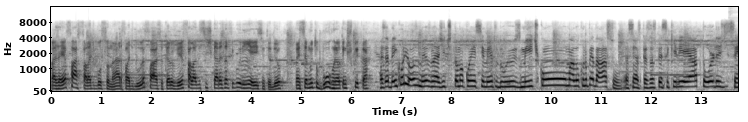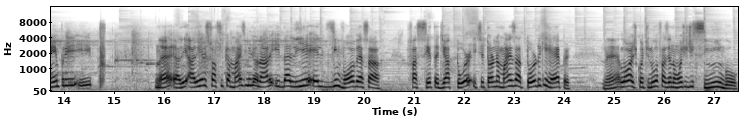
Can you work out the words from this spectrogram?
Mas aí é fácil, falar de Bolsonaro, falar de Lula é fácil. Eu quero ver falar desses caras da figurinha aí, entendeu? Mas você é muito burro, né? Eu tenho que explicar. Mas é bem curioso mesmo, né? A gente toma conhecimento do Will Smith com o maluco no pedaço. Assim, as pessoas pensam que ele é ator desde sempre e. Né? Ali, ali ele só fica mais milionário e dali ele desenvolve essa faceta de ator e se torna mais ator do que rapper. Né? Lógico, continua fazendo um monte de single,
